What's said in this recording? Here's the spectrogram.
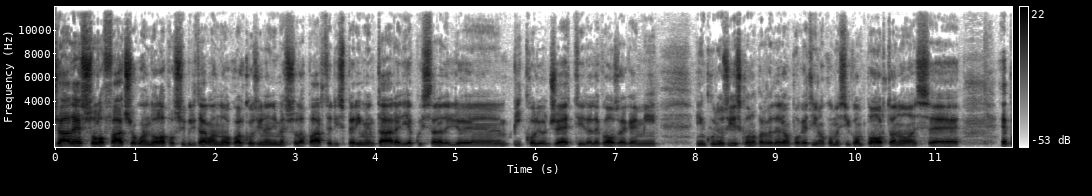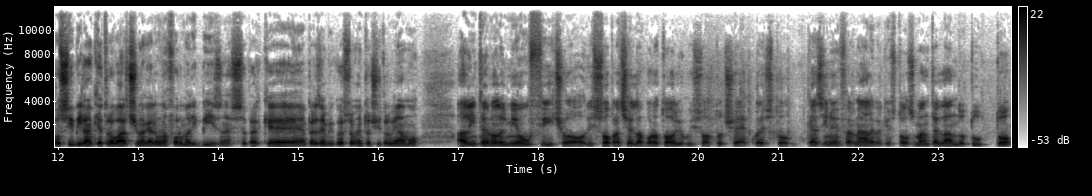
Già adesso lo faccio quando ho la possibilità, quando ho qualcosina di messo da parte, di sperimentare, di acquistare degli eh, piccoli oggetti, delle cose che mi incuriosiscono per vedere un pochettino come si comportano e se è possibile anche trovarci magari una forma di business, perché per esempio in questo momento ci troviamo all'interno del mio ufficio, lì sopra c'è il laboratorio, qui sotto c'è questo casino infernale perché sto smantellando tutto,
